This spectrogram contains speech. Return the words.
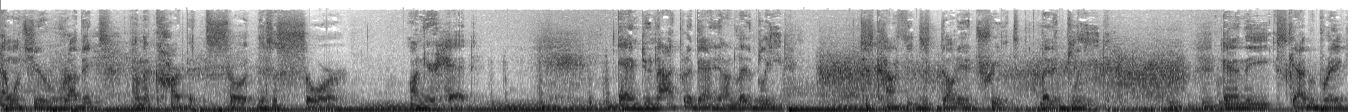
I want you to rub it on the carpet so there's a sore on your head. And do not put a bandage on, let it bleed. Just constantly, just don't even treat it, let it bleed. And the scab would break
